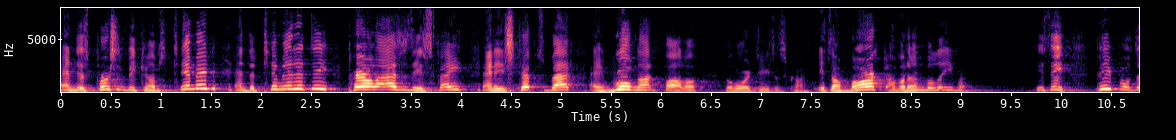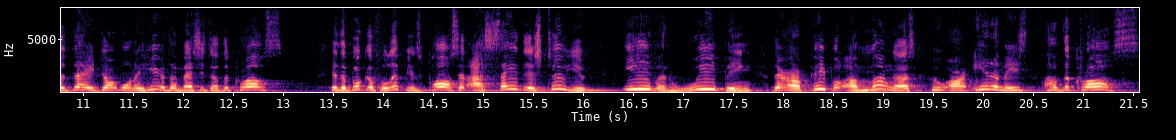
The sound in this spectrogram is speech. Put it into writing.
and this person becomes timid, and the timidity paralyzes his faith, and he steps back and will not follow the Lord Jesus Christ. It's a mark of an unbeliever. You see, people today don't want to hear the message of the cross. In the book of Philippians, Paul said, I say this to you, even weeping, there are people among us who are enemies of the cross.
